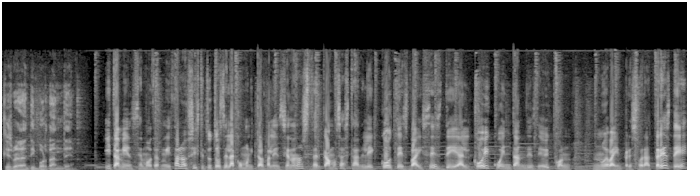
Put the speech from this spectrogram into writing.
que es verdaderamente importante. Y también se modernizan los institutos de la Comunidad Valenciana. Nos acercamos hasta Lecotes Baises de Alcoy. Cuentan desde hoy con nueva impresora 3D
